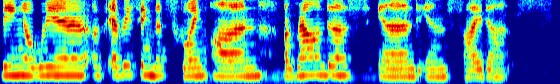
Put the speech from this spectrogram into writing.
Being aware of everything that's going on around us and inside us.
